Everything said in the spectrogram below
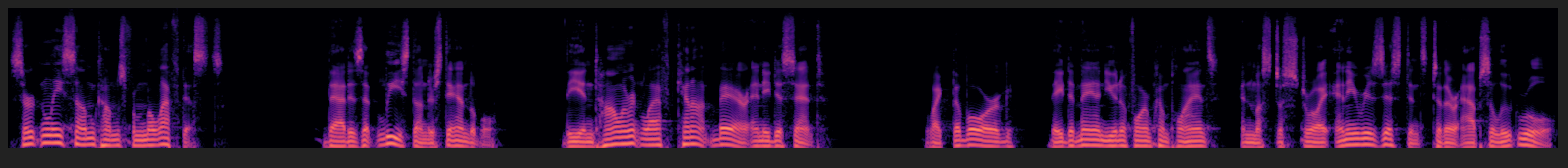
Certainly, some comes from the leftists. That is at least understandable. The intolerant left cannot bear any dissent. Like the Borg, they demand uniform compliance and must destroy any resistance to their absolute rule.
